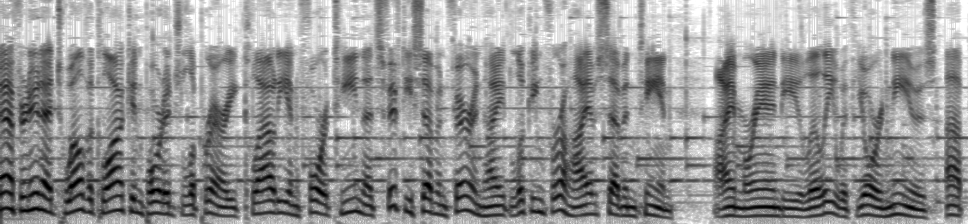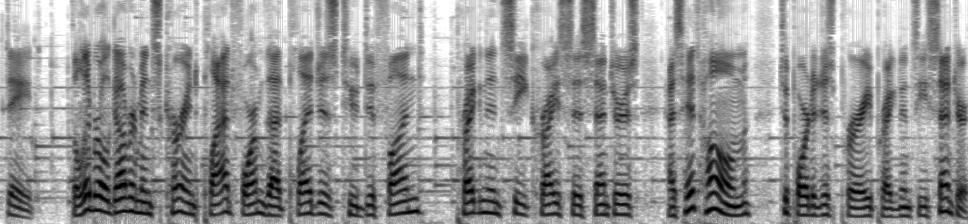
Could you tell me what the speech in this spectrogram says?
afternoon at 12 o'clock in Portage La Prairie. Cloudy and 14, that's 57 Fahrenheit, looking for a high of 17. I'm Randy Lilly with your news update. The Liberal government's current platform that pledges to defund pregnancy crisis centers has hit home to Portage's Prairie Pregnancy Center.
